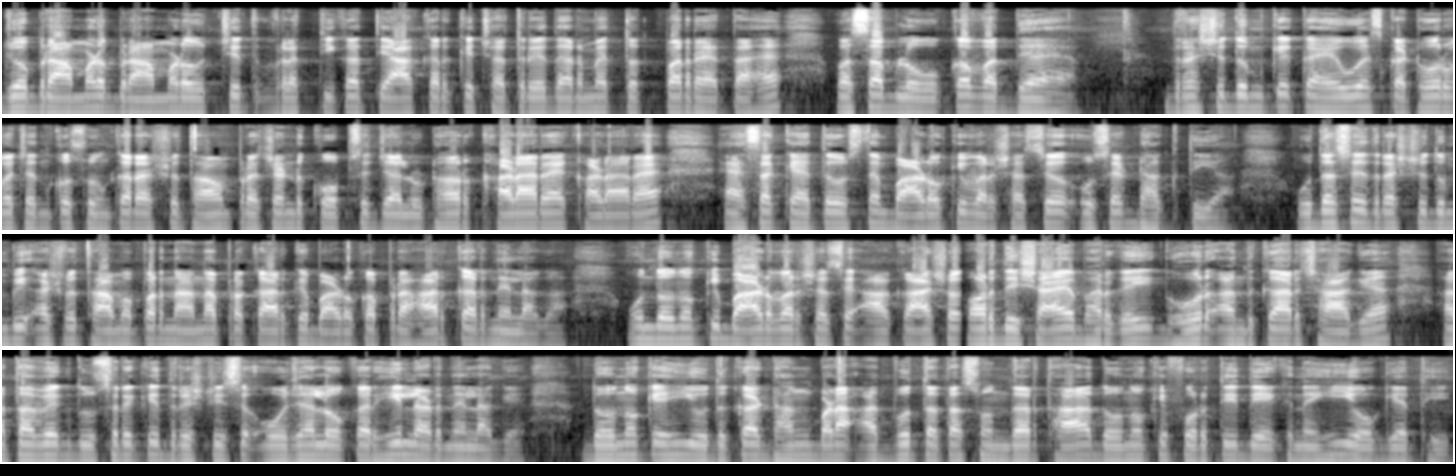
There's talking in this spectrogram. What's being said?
जो ब्राह्मण ब्राह्मण उचित वृत्ति का त्याग करके क्षत्रिय धर्म में तत्पर रहता है, वह सब लोगों का वध्य है। दृश्यदुम के कहे हुए इस कठोर वचन को सुनकर अश्वत्थामा प्रचंड कोप से जल उठा और खड़ा रहे खड़ा रहे, ऐसा कहते उसने बाड़ों की वर्षा से उसे ढक दिया। उधर से दृश्यदुम भी अश्वत्थामा पर नाना प्रकार के बाड़ों का प्रहार करने लगा। उन दोनों की बाढ़ वर्षा से आकाश और दिशाएँ भर गई, घोर अंधकार छा गया, अतः एक दूसरे की दृष्टि से ओझल होकर ही लड़ने लगे। दोनों के ही युद्ध का ढंग बड़ा अद्भुत तथा सुंदर था, दोनों की फुर्ती देखने ही योग्य थी।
